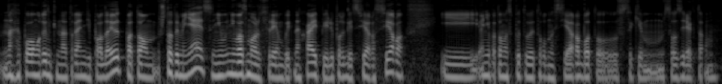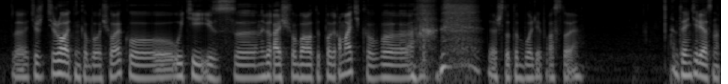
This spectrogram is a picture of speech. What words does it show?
на хайповом рынке на тренде продают, потом что-то меняется, невозможно все время быть на хайпе или прыгать сфера в сферу, и они потом испытывают трудности. Я работал с таким соус-директором. Тяж, тяжелотненько было человеку уйти из э, набирающего обороты программатика в что-то более простое. Это интересно.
